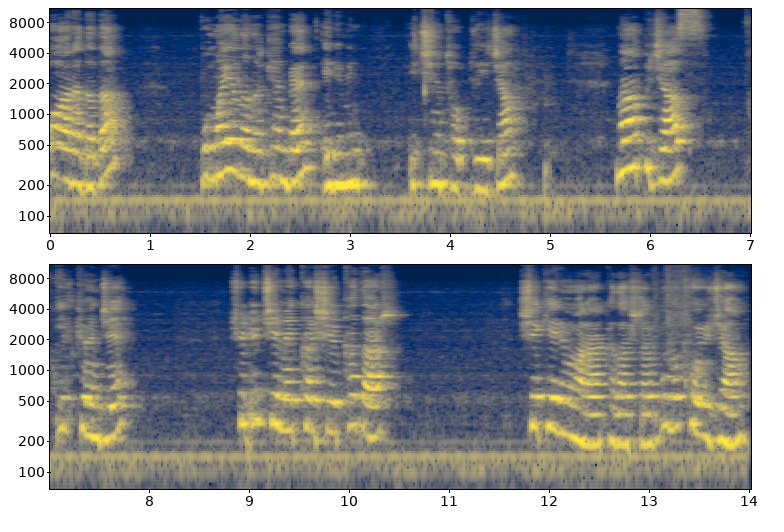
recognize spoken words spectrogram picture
O arada da bu mayalanırken ben elimin içini toplayacağım. Ne yapacağız? ilk önce şu 3 yemek kaşığı kadar şekerim var arkadaşlar. Bunu koyacağım.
